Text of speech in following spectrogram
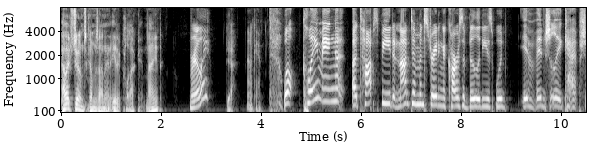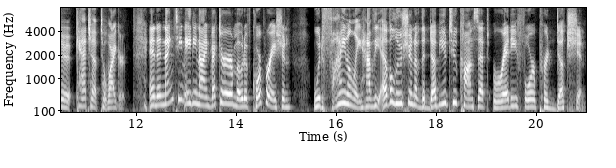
Alex Jones comes on at 8 o'clock at night. Really? Yeah. Okay. Well, claiming a top speed and not demonstrating a car's abilities would eventually capture catch up to Wiegert. And in 1989, Vector Aeromotive Corporation would finally have the evolution of the W2 concept ready for production.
